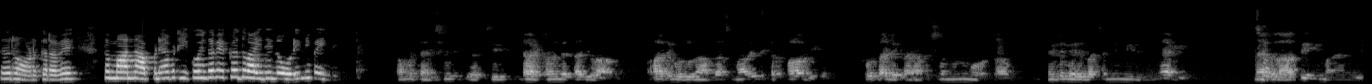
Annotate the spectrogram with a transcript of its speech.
ਤੇ ਰੌਣਕ ਰਵੇ ਤੇ ਮਨ ਆਪਣੇ ਆਪ ਠੀਕ ਹੋ ਜਾਂਦਾ ਵੇਖੋ ਦਵਾਈ ਦੀ ਲੋੜ ਹੀ ਨਹੀਂ ਪੈਂਦੀ। ਆ ਮੈਂ ਟੈਨਸ਼ਨ ਨਹੀਂ ਕਰਤੀ ਡਾਕਟਰ ਨੇ ਦਿੱਤਾ ਜਵਾਬ। ਆ ਤੇ ਗੁਰੂ ਰਾਮਦਾਸ ਮਹਾਰਾਜ ਦੀ ਕਿਰਪਾ ਹੋ ਗਈ ਹੈ। ਉਹ ਤੁਹਾਡੇ ਪੈਰਾਂ ਪਿੱਛੇ ਮੈਨੂੰ ਮੋੜਦਾ ਨਹੀਂ ਤੇ ਮੇਰੇ ਬੱਚੇ ਦੀ ਨੀਂਦ ਨਹੀਂ ਹੈਗੀ। ਮੈਂ ਤਾਂ ਲਾਤੀ ਹੀ ਮਾਂ ਨੀਂਦ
